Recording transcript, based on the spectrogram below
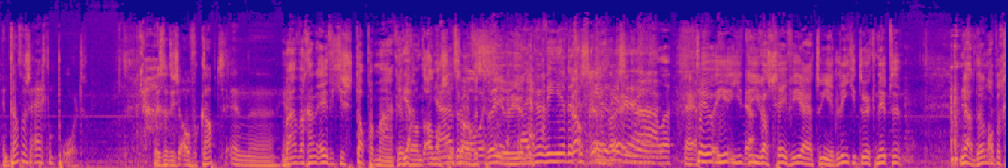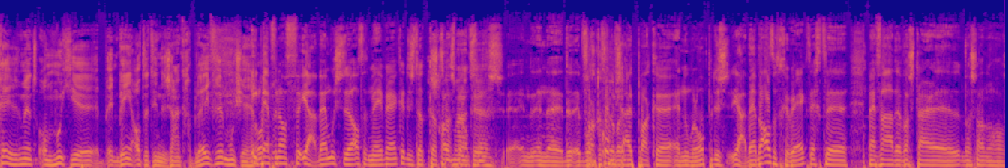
En dat was eigenlijk een poort. Dus dat is overkapt. En, eh, ja. Maar we gaan eventjes stappen maken, Ja. want anders Ja, zit er over twee uur Blijven we hier de geschiedenis herhalen. Theo, je, je, je was zeven jaar toen je het lintje doorknipte. Nou, dan op een gegeven moment ontmoet je, ben je altijd in de zaak gebleven? Moest je helpen? Ik ben vanaf, ja, wij moesten altijd meewerken. Dus dat, dat was ook, eh, en, en eh, de vullen. uitpakken en noem maar op. Dus ja, we hebben altijd gewerkt. Echt, eh, mijn vader was daar, was daar nogal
